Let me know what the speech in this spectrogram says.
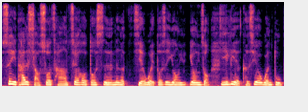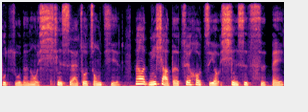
所以他的小说常常最后都是那个结尾都是用用一种激烈可是又温度不足的那种性事来做终结。然后你晓得最后只有性是慈悲，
